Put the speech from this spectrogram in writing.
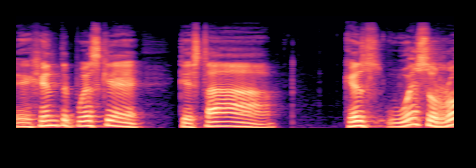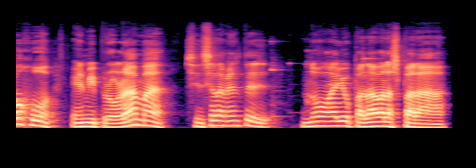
eh, gente pues que, que está, que es hueso rojo en mi programa. Sinceramente, no hallo palabras para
